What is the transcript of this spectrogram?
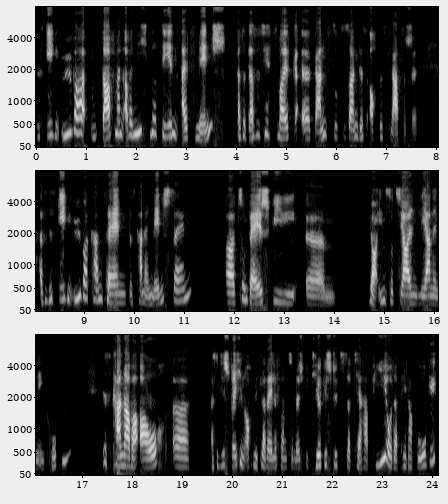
Das Gegenüber darf man aber nicht nur sehen als Mensch, also das ist jetzt mal äh, ganz sozusagen das auch das Klassische. Also das Gegenüber kann sein, das kann ein Mensch sein, äh, zum Beispiel ähm, ja, im sozialen Lernen in Gruppen. Das kann aber auch äh, also wir sprechen auch mittlerweile von zum Beispiel tiergestützter Therapie oder Pädagogik.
